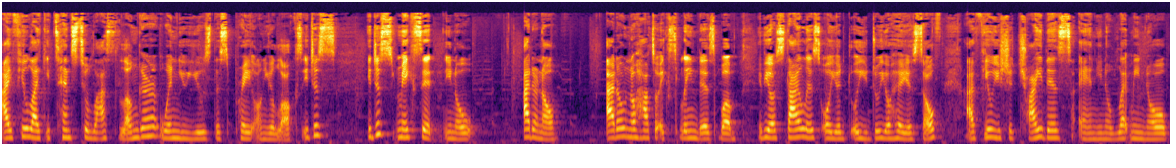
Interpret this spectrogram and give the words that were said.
I feel like it tends to last longer when you use the spray on your locs. It just it just makes it you know I don't know. I don't know how to explain this, but if you're a stylist or you or you do your hair yourself, I feel you should try this and you know let me know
